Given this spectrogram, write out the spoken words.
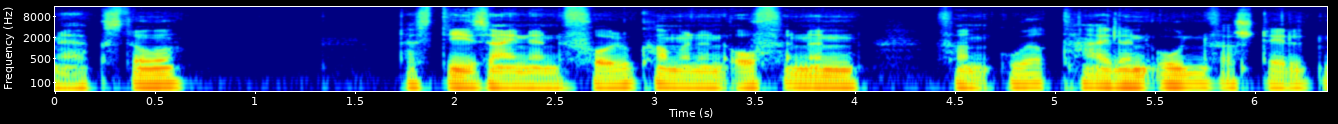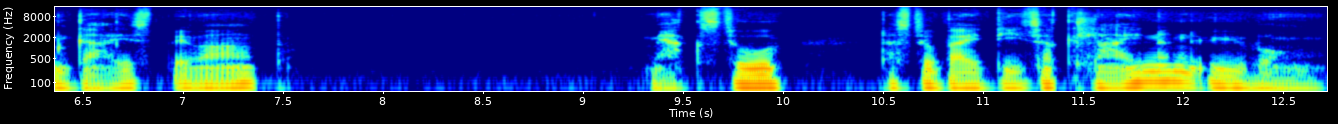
Merkst du, dass dies einen vollkommenen, offenen, von Urteilen unverstellten Geist bewahrt? merkst du, dass du bei dieser kleinen Übung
